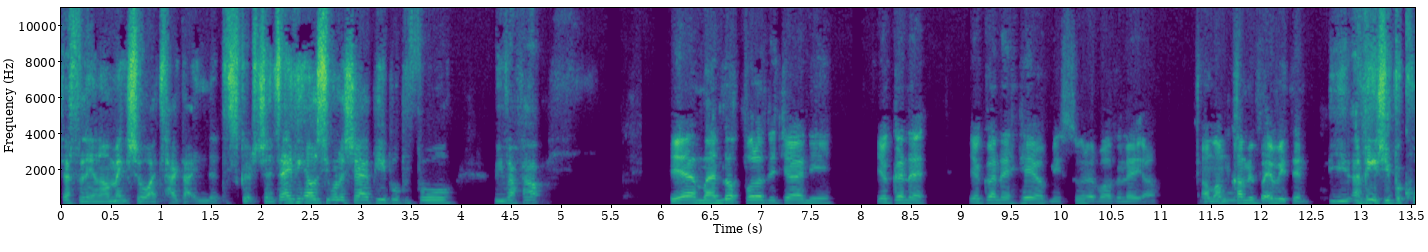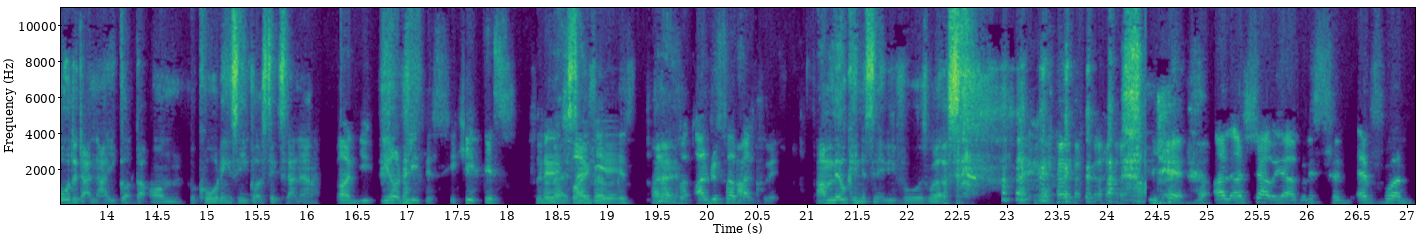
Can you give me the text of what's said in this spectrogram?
Definitely. And I'll make sure I tag that in the description. Is there anything else you want to share, people, before we wrap up? Yeah, man. Look, follow the journey. You're gonna, you're gonna hear of me sooner rather than later. I'm, I'm coming for everything. You, I think you've recorded that now. You got that on recording, so you've got to stick to that now. On, you, you don't delete this. You keep this for the know, next five years. I know. I'll, I'll refer I- back to it. I'm milking this interview for as well. so- yeah, I'll, I'll shout it out. But listen, everyone,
